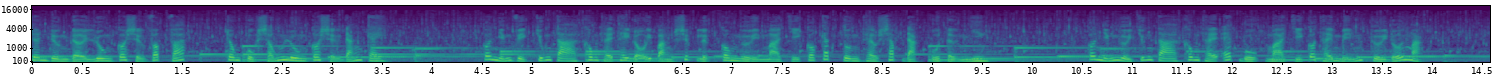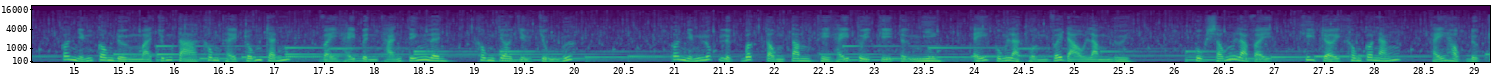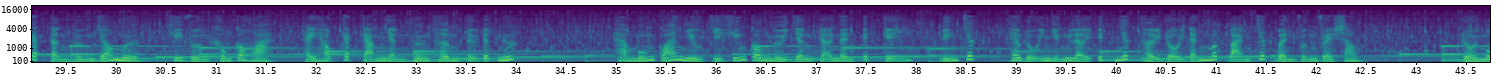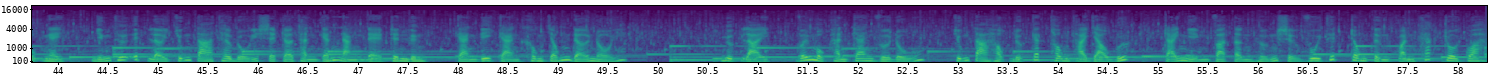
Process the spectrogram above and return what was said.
Trên đường đời luôn có sự vấp váp, trong cuộc sống luôn có sự đắng cay. Có những việc chúng ta không thể thay đổi bằng sức lực con người mà chỉ có cách tuân theo sắp đặt của tự nhiên. Có những người chúng ta không thể ép buộc mà chỉ có thể mỉm cười đối mặt. Có những con đường mà chúng ta không thể trốn tránh, vậy hãy bình thản tiến lên, không do dự chùng bước. Có những lúc lực bất tòng tâm thì hãy tùy kỳ tự nhiên, ấy cũng là thuận với đạo làm người. Cuộc sống là vậy, khi trời không có nắng, hãy học được cách tận hưởng gió mưa, khi vườn không có hoa, hãy học cách cảm nhận hương thơm từ đất nước. Ham muốn quá nhiều chỉ khiến con người dần trở nên ích kỷ, biến chất, theo đuổi những lợi ích nhất thời rồi đánh mất bản chất bền vững về sau. Rồi một ngày, những thứ ích lợi chúng ta theo đuổi sẽ trở thành gánh nặng đè trên lưng, càng đi càng không chống đỡ nổi. Ngược lại, với một hành trang vừa đủ, chúng ta học được cách thông thả dạo bước, trải nghiệm và tận hưởng sự vui thích trong từng khoảnh khắc trôi qua.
